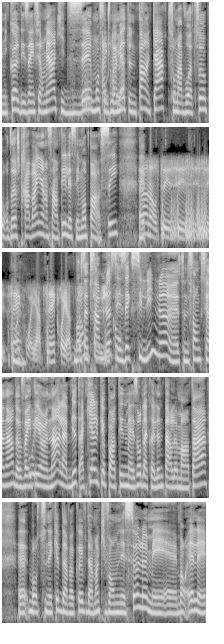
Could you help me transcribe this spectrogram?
Nicole, des infirmières qui disaient, moi, il faut que je me mette une pancarte sur ma voiture pour dire, je travaille en santé, laissez-moi passer. Euh, Non, non, c'est Ouais. incroyable, c'est incroyable. Bon, Donc, cette femme-là, c'est Zexili, là. C'est une fonctionnaire de 21 ans. Elle habite à quelques pâtés de maison de la colline parlementaire. Euh, bon, c'est une équipe évidemment, qui vont mener ça, là. Mais, euh, bon, elle, euh,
